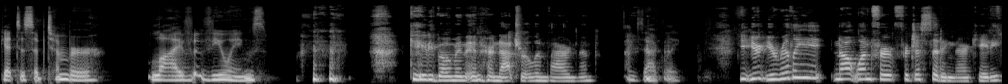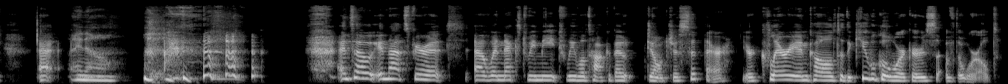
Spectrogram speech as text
get to september live viewings Katy Bowman in her natural environment. Exactly. you're, you're really not one for, for just sitting there, Katy. Uh, I know. and so, in that spirit, uh, when next we meet, we will talk about Don't Just Sit There, your clarion call to the cubicle workers of the world.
